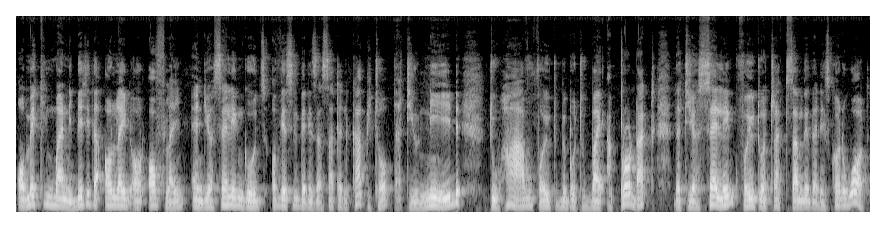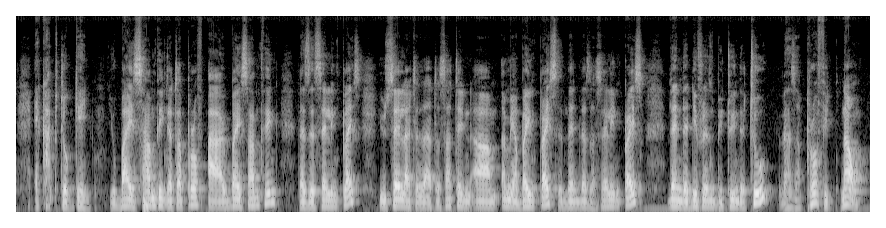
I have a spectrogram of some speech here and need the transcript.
or making money be it either online or offline and you're selling goods obviously there is a certain capital that you need to have for you to be able to buy a product that you're selling for you to attract something that is called what? A capital gain. You buy something at a prof uh, buy something there's a selling price. You sell at, at a certain um, i mean a buying price and then there's a selling price. Then the difference between the two there's a profit. Now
